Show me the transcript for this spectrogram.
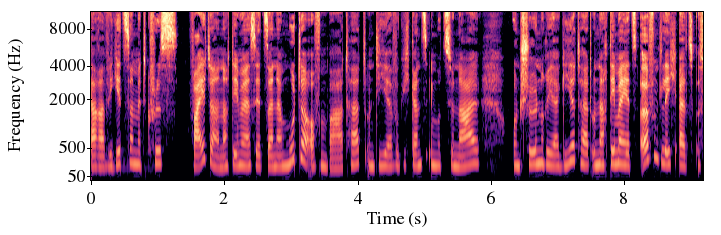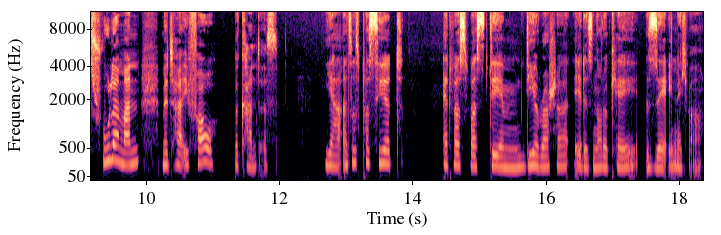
Sarah, wie geht's dann mit Chris weiter, nachdem er es jetzt seiner Mutter offenbart hat und die ja wirklich ganz emotional und schön reagiert hat und nachdem er jetzt öffentlich als schwuler Mann mit HIV bekannt ist? Ja, also es passiert etwas, was dem Dear Russia, It Is Not Okay sehr ähnlich war.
